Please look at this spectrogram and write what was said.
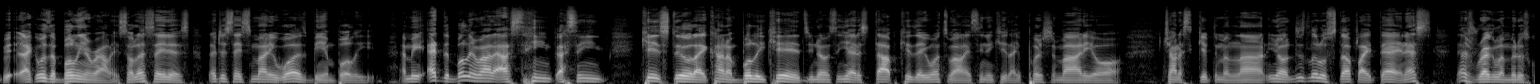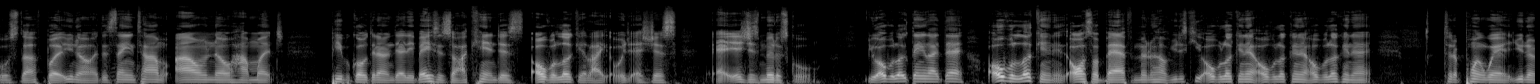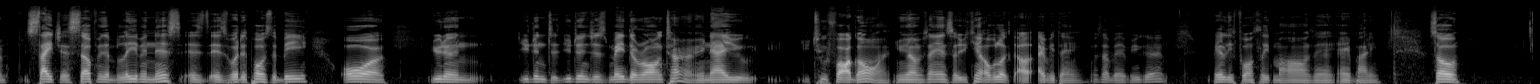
like it was a bullying rally. So let's say this. Let's just say somebody was being bullied. I mean, at the bullying rally, I seen I seen kids still like kind of bully kids. You know, so you had to stop kids every once in a while. I seen a kid like push somebody or try to skip them in line. You know, just little stuff like that. And that's that's regular middle school stuff. But you know, at the same time, I don't know how much people go through that on a daily basis, so I can't just overlook it like it's just it's just middle school. You overlook things like that. Overlooking is also bad for mental health. You just keep overlooking that, overlooking that, overlooking that to the point where you don't cite yourself into believing this is, is what it's supposed to be, or you didn't you didn't you didn't just made the wrong turn and now you you too far gone. You know what I'm saying? So you can't overlook everything. What's up, baby? You good? Barely falling asleep in my arms, everybody. So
